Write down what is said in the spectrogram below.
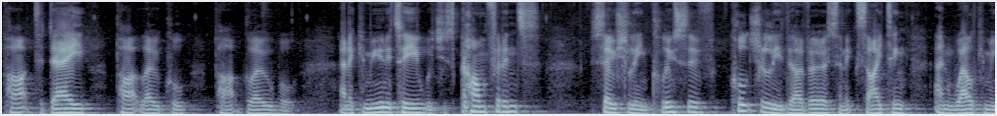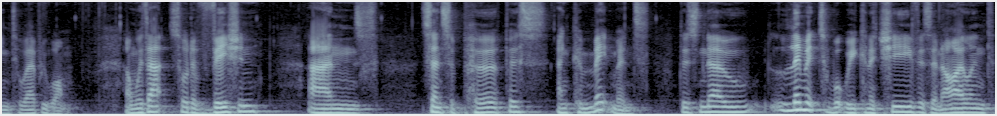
part today, part local, part global. And a community which is confident, socially inclusive, culturally diverse and exciting, and welcoming to everyone. And with that sort of vision and sense of purpose and commitment, there's no limit to what we can achieve as an island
